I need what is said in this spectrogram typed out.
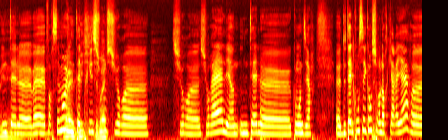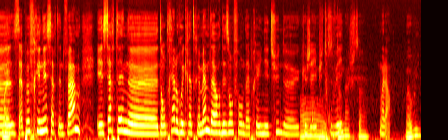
Une telle, euh, ouais, forcément, Ouais, une telle oui, pression sur, euh, sur, euh, sur elles et un- une telle, euh, comment dire, euh, de telles conséquences sur leur carrière, euh, Ouais. ça peut freiner certaines femmes et certaines euh, d'entre elles regretteraient même d'avoir des enfants, d'après une étude euh, que j'avais pu trouver. Oh, dommage ça. Voilà. Bah oui.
